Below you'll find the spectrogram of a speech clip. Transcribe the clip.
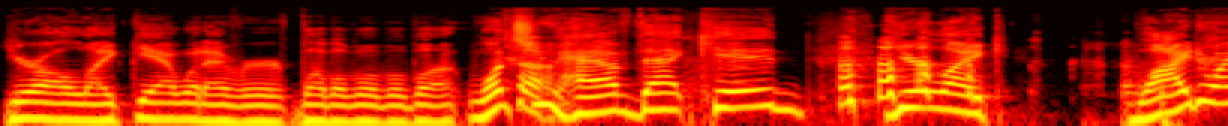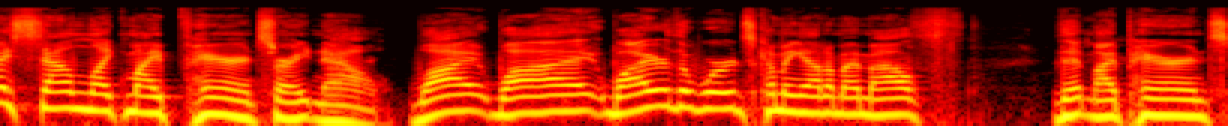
you're all like, yeah, whatever, blah blah blah blah blah. Once you have that kid, you're like, why do I sound like my parents right now? Why why why are the words coming out of my mouth that my parents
